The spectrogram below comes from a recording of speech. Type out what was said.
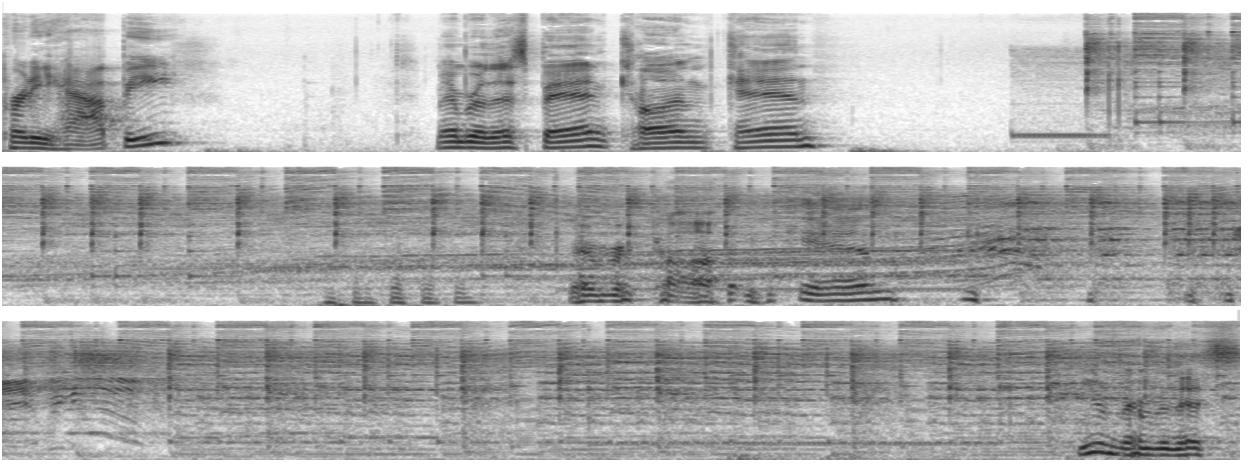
pretty happy. Remember this band, Kon Kan? Remember Kon Kan? you remember this?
